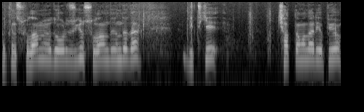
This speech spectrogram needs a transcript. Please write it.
Bakın sulanmıyor doğru düzgün. Sulandığında da bitki çatlamalar yapıyor.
